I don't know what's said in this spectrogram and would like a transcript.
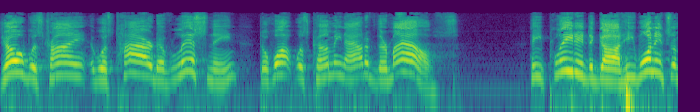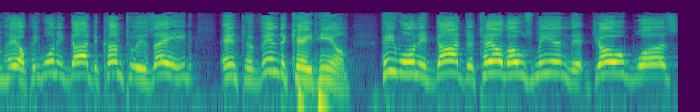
Job was trying was tired of listening to what was coming out of their mouths. He pleaded to God. He wanted some help. He wanted God to come to his aid and to vindicate him. He wanted God to tell those men that Job was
